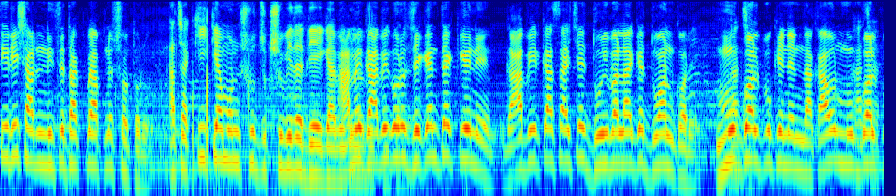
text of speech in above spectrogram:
তিরিশ আর নিচে থাকবে আপনার সতেরো। আচ্ছা কি কেমন সুযোগ সুবিধা দিয়ে গাবি আমি গাবি গরু যেখান থেকে কেনেন গাবির কাছে আইছে দুই বেলা আগে দোয়ান করে। মুখ আচ্ছা। গল্প কেনেন না কারণ মুখ আচ্ছা। গল্প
